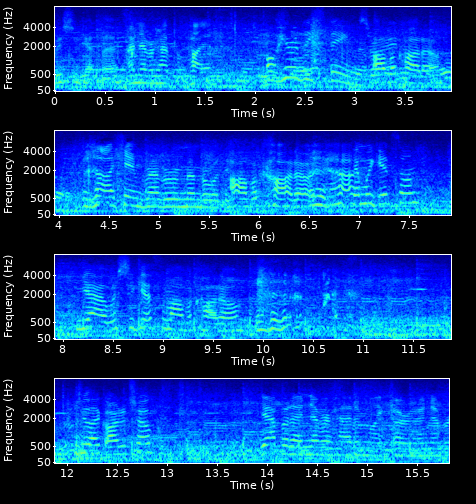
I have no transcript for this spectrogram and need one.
We should get this. I never had papaya. Oh, here are these things. Right? Avocado. I can't never remember what they. Avocado. Yeah. Can we get some? yeah, we should get some avocado. Do you like artichokes? Yeah, but I never had them like, or I never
